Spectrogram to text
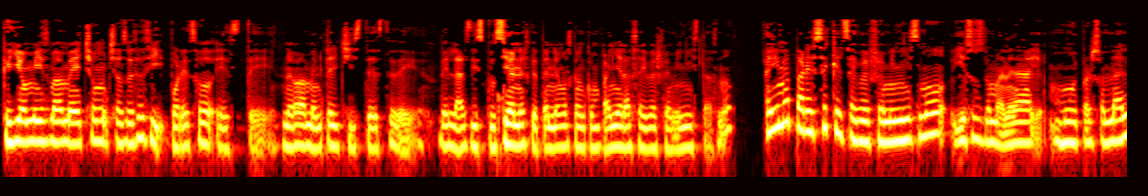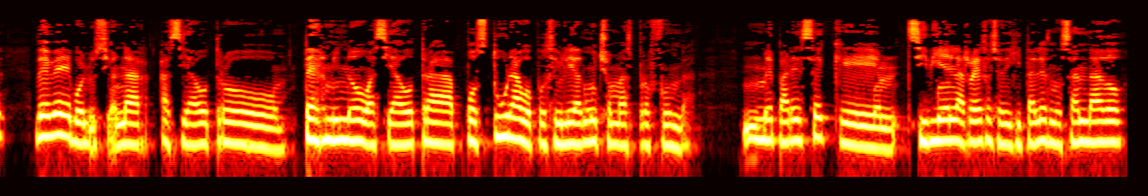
que yo misma me he hecho muchas veces y por eso este nuevamente el chiste este de, de las discusiones que tenemos con compañeras ciberfeministas, ¿no? A mí me parece que el ciberfeminismo, y eso es de manera muy personal, debe evolucionar hacia otro término o hacia otra postura o posibilidad mucho más profunda. Me parece que si bien las redes sociodigitales nos han dado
